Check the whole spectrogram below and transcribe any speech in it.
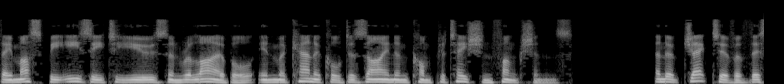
they must be easy to use and reliable in mechanical design and computation functions. An objective of this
